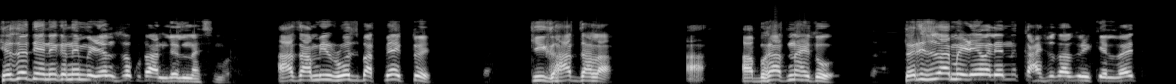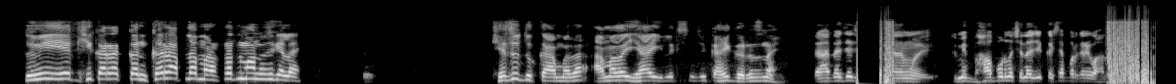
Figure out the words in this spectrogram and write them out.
हे जर देणे कुठं आणलेलं नाही समोर. आज आम्ही रोज बातम्या ऐकतोय. की घात झाला. अपघात नाही तो. तरी सुद्धा मीडियावाल्यांनी काय सुद्धा अजून केलं नाही तुम्ही एक ही करा कणखर आपला महाराष्ट्रात माणूस गेलाय. हेच दुःख आम्हाला. आम्हाला ह्या इलेक्शनची काही गरज नाही. दादाच्या तुम्ही भावपूर्ण क्षणाची कशा प्रकारे वाहन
